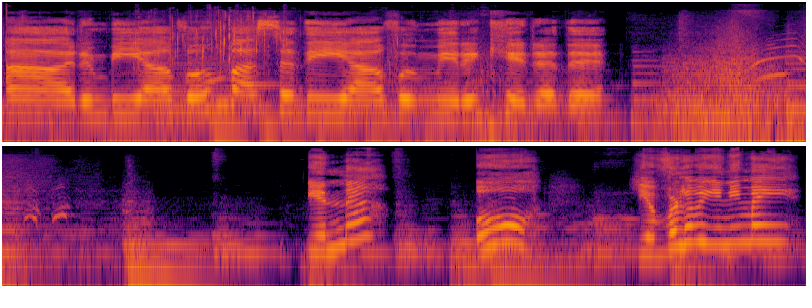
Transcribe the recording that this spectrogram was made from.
அரும்பியாவும் வசதியாவும் இருக்கிறது. என்ன? ஓ எவ்வளவு இனிமை?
